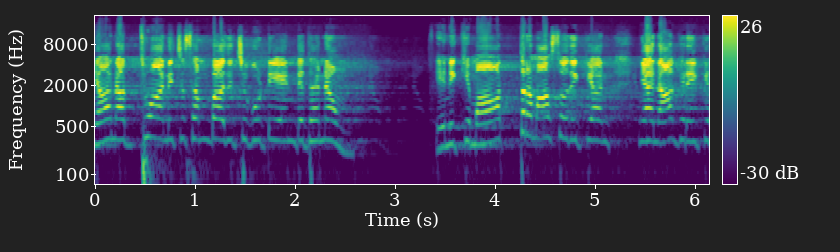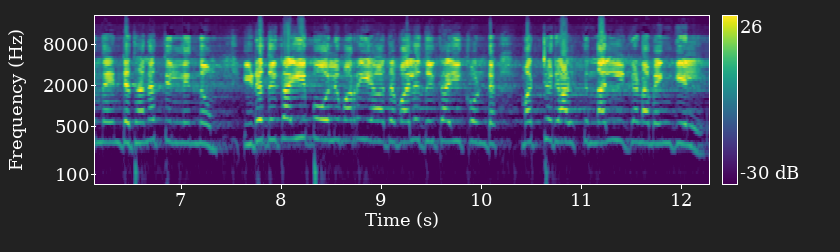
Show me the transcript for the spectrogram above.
ഞാൻ അധ്വാനിച്ച് സമ്പാദിച്ചു കൂട്ടിയ എന്റെ ധനം. എനിക്ക് മാത്രം ആസ്വദിക്കാൻ ഞാൻ ആഗ്രഹിക്കുന്ന എന്റെ ധനത്തിൽ നിന്നും ഇടത് കൈ പോലും അറിയാതെ വലത് കൈ കൊണ്ട് മറ്റൊരാൾക്ക് നൽകണമെങ്കിൽ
